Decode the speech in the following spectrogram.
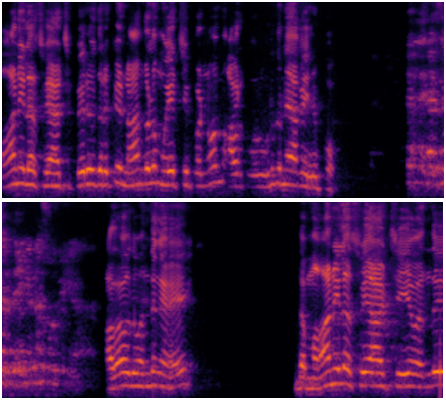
மாநில சுயாட்சி பெறுவதற்கு நாங்களும் முயற்சி பண்ணுவோம். அவருக்கு ஒரு உறுதுணையாக இருப்போம். அதாவது வந்துங்க இந்த மாநில சுயாட்சியை வந்து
